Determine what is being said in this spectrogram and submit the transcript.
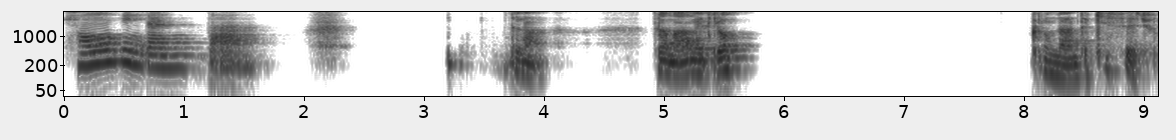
정우빈 닮았다. 누나, 나 마음에 들어? 그럼 나한테 키스해줘.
